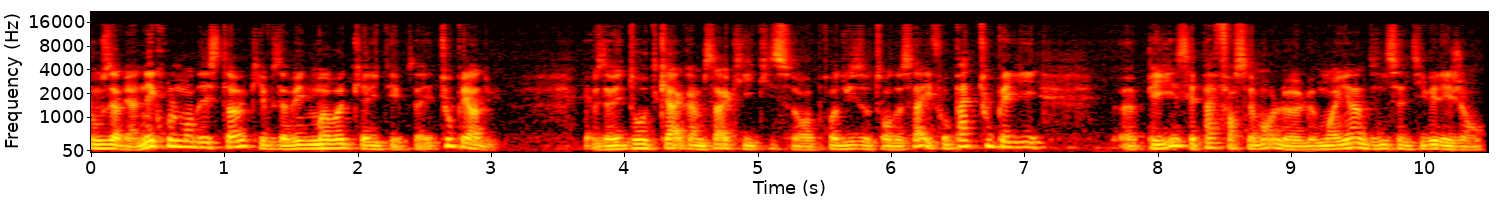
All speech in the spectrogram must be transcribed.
Donc vous avez un écroulement des stocks et vous avez une moins bonne qualité. Vous avez tout perdu. Et vous avez d'autres cas comme ça qui, se reproduisent autour de ça. Il ne faut pas tout payer. Euh, payer, ce n'est pas forcément le, moyen d'incentiver les gens.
